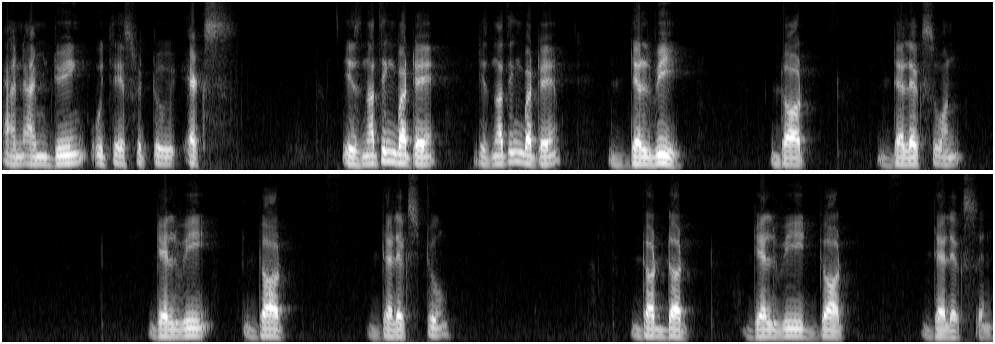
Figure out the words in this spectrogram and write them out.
and I am doing with respect to x is nothing but a it is nothing but a del v dot del x 1 del v dot del x 2 dot dot del v dot del x n.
